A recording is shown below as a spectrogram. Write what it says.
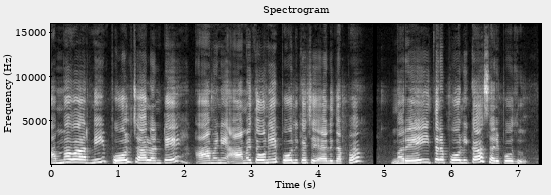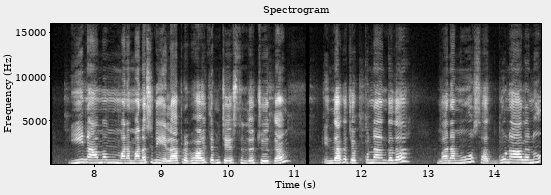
అమ్మవారిని పోల్చాలంటే ఆమెని ఆమెతోనే పోలిక చేయాలి తప్ప మరే ఇతర పోలిక సరిపోదు. ఈ నామం మన మనసుని ఎలా ప్రభావితం చేస్తుందో చూద్దాం. ఇందాక చెప్పుకున్నాం కదా మనము సద్గుణాలను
